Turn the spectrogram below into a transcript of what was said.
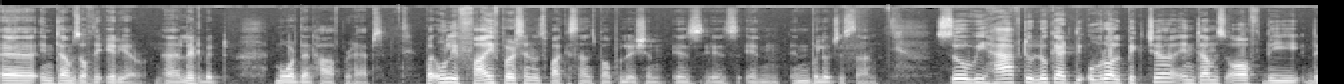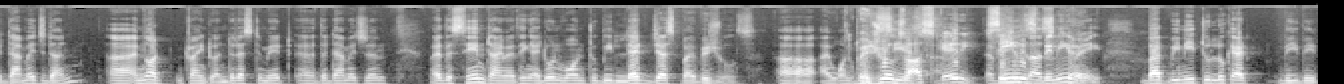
uh, in terms of the area, a little bit more than half perhaps, but only five percent of Pakistan's population is is in in Balochistan. So we have to look at the overall picture in terms of the, the damage done. Uh, I'm not trying to underestimate uh, the damage done, but at the same time, I think I don't want to be led just by visuals. Uh, I want to Visuals are scary. Seeing is believing. But we need to look at the, the,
